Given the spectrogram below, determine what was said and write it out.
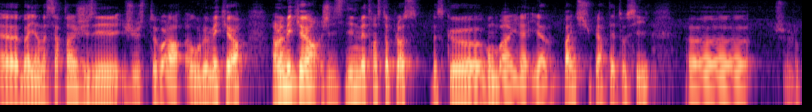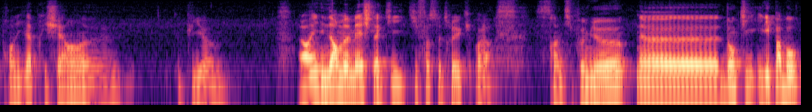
euh, bah, il y en a certains que je les ai juste, voilà, ou le Maker. Alors le Maker, j'ai décidé de mettre un stop loss parce que bon ben il a, il a pas une super tête aussi. je le prends, il a pris cher hein, depuis. Alors il y a une énorme mèche là qui, fausse le truc, voilà, ce sera un petit peu mieux. donc il, il est pas beau,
